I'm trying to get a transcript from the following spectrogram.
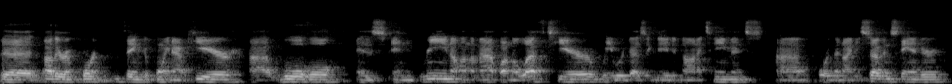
the other important thing to point out here, uh, Louisville is in green on the map on the left here. We were designated non-attainment uh, for the 97 standard.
